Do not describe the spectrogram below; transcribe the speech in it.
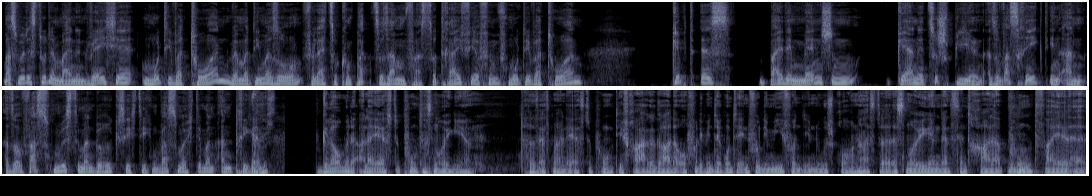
was würdest du denn meinen, welche Motivatoren, wenn man die mal so vielleicht so kompakt zusammenfasst, so drei, vier, fünf Motivatoren, gibt es bei dem Menschen gerne zu spielen? Also was regt ihn an? Also auf was müsste man berücksichtigen? Was möchte man antriggern? Ich glaube, der allererste Punkt ist Neugier. Das ist erstmal der erste Punkt. Die Frage, gerade auch vor dem Hintergrund der Infodemie, von dem du gesprochen hast, da ist Neugier ein ganz zentraler mhm. Punkt, weil äh,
